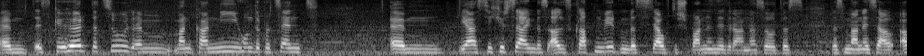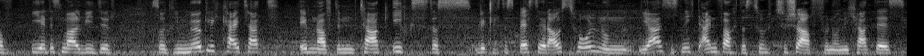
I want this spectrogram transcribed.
ähm, es gehört dazu, ähm, man kann nie 100 Prozent ähm, ja, sicher sein, dass alles klappen wird und das ist auch das Spannende daran, also dass, dass man es auch, auch jedes Mal wieder so die Möglichkeit hat, eben auf dem Tag X das wirklich das Beste herauszuholen. Und ja, es ist nicht einfach, das zu, zu schaffen. Und ich hatte es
